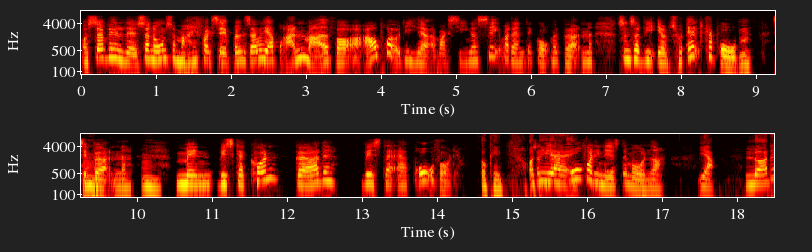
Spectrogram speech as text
Og så vil øh, så nogen som mig for eksempel, så vil jeg brænde meget for at afprøve de her vacciner, se hvordan det går med børnene, sådan så vi eventuelt kan bruge dem til mm. børnene. Mm. Men vi skal kun gøre det, hvis der er brug for det. Okay. Og så det vi har brug for de næste måneder. Ja. Lotte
